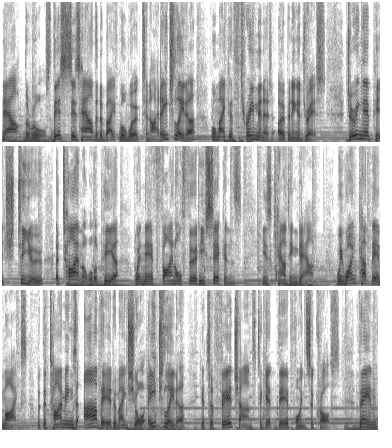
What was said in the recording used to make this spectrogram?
Now, the rules. This is how the debate will work tonight. Each leader will make a three minute opening address. During their pitch to you, a timer will appear when their final 30 seconds is counting down. We won't cut their mics, but the timings are there to make sure each leader gets a fair chance to get their points across. Then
